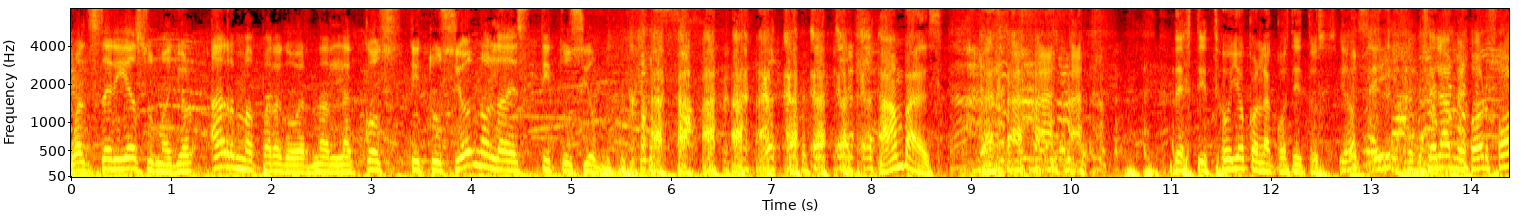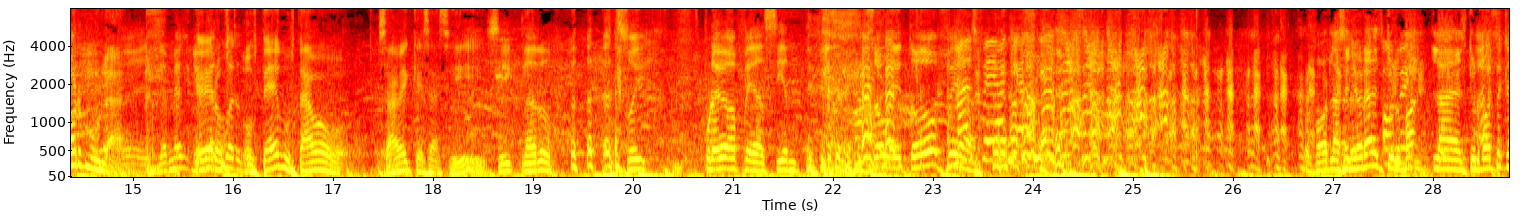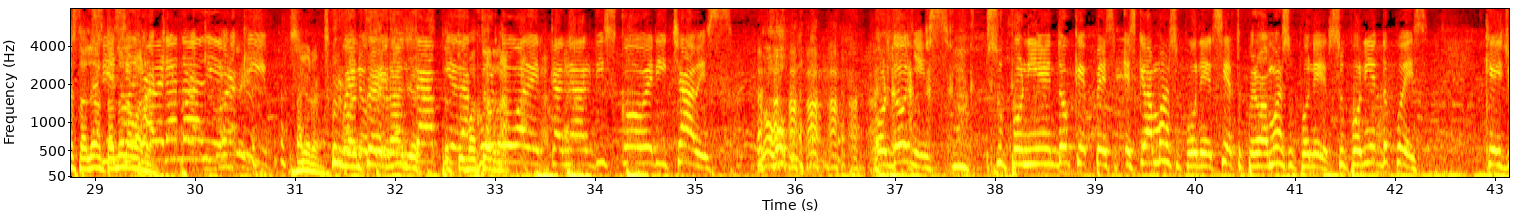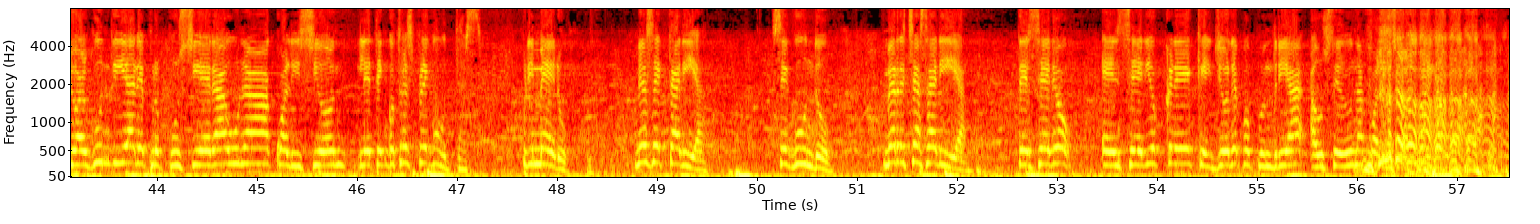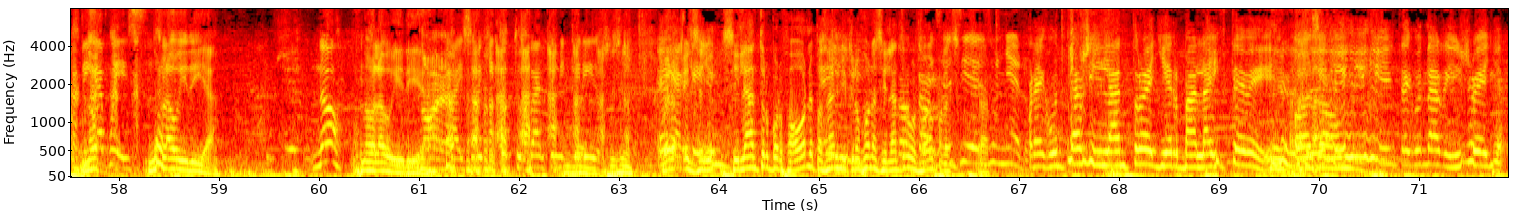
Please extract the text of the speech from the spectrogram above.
¿cuál sería su mayor arma para gobernar? ¿La constitución o la destitución? Ambas. Destituyo con la constitución. Esa es la mejor fórmula. Eh, me- me Pero usted, Gustavo, sabe que es así. Sí, claro. Soy prueba fehaciente. Sobre todo fea. Más fea que así. Por favor, la señora del, turba, la del turbante que está levantando la No mano. habrá nadie aquí. Señora. Bueno, pregunta Piedad Turbante de rayas. Córdoba del canal Discovery Chávez. Ordóñez, suponiendo que, pues, es que vamos a suponer, ¿cierto? Pero vamos a suponer, suponiendo pues que yo algún día le propusiera una coalición, le tengo tres preguntas. Primero, ¿me aceptaría? Segundo, ¿me rechazaría? Tercero, ¿en serio cree que yo le propondría a usted una coalición? Diga pues, No la oiría. No. No la oiría. Ay, se me quitó turbante, mi querido. Sí, sí. Bueno, Eh, el que- señor Cilantro, por favor, le pasa el micrófono a Cilantro, por favor. Ese sí es. Pregunta Cilantro de Yerbalife TV. Tengo una risueña.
